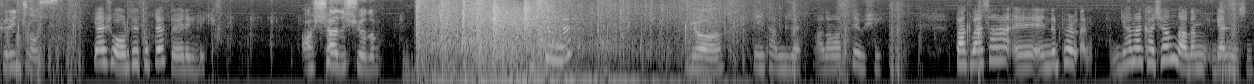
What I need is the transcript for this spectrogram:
Cringe olsun. Gel şu ortaya toplayak da öyle gidelim. Aşağı düşüyordum. Düştün mü? Yo. İyi tamam güzel. Adam atlıyor bir şey. Bak ben sana e, Ender Pearl... Hemen kaçalım da adam gelmesin.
